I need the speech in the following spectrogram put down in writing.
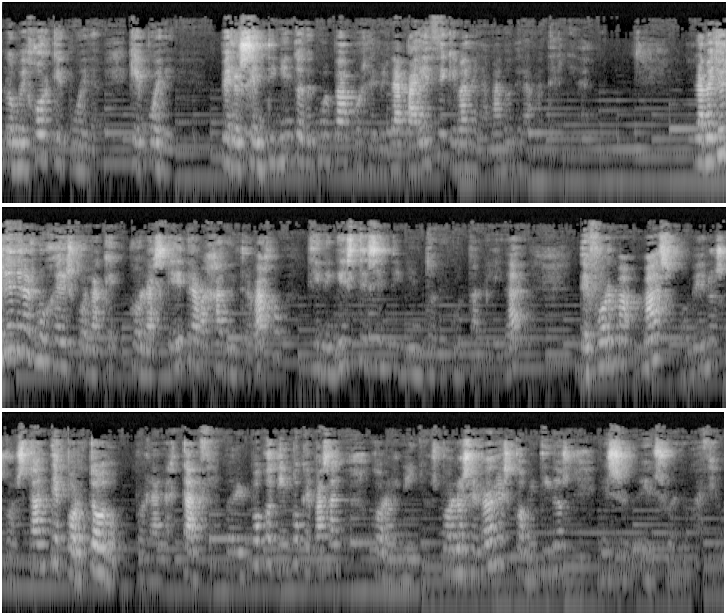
lo mejor que puede, que puede, pero el sentimiento de culpa, pues de verdad parece que va de la mano de la maternidad. La mayoría de las mujeres con, las que he trabajado y trabajo tienen este sentimiento de culpabilidad de forma más o menos constante por todo, por la lactancia, por el poco tiempo que pasan con los niños, por los errores cometidos en su, educación.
